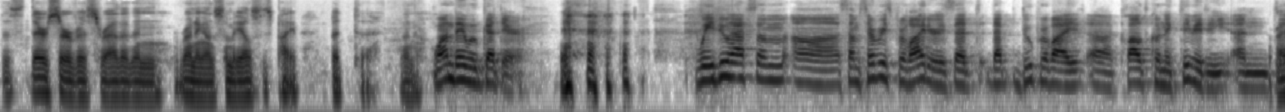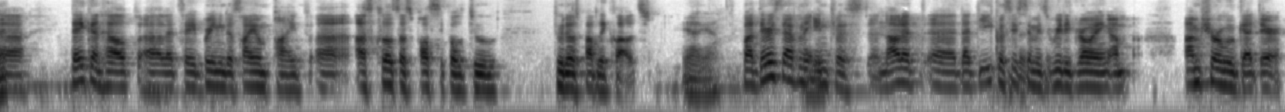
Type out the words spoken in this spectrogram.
this their service rather than running on somebody else's pipe. But uh, one day we'll get there. we do have some uh, some service providers that that do provide uh, cloud connectivity, and right. Uh, they can help, uh, let's say, bring the Scion pipe uh, as close as possible to to those public clouds. Yeah, yeah. But there's definitely interest now that that the ecosystem is really growing. I'm I'm sure we'll get there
